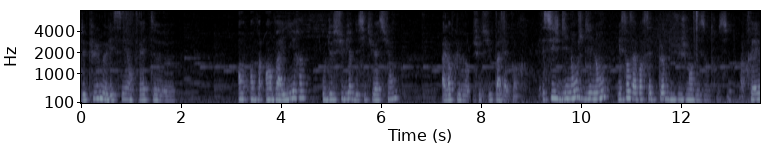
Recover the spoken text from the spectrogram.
de plus me laisser en fait euh, envahir ou de subir des situations alors que je ne suis pas d'accord. Si je dis non, je dis non, mais sans avoir cette peur du jugement des autres aussi. Après,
